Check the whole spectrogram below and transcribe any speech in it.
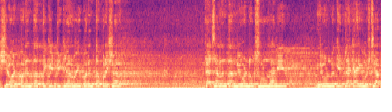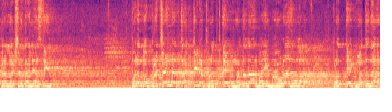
शेवटपर्यंत तिकीट डिक्लेअर होईपर्यंत प्रेशर त्याच्यानंतर निवडणूक सुरू झाली. निवडणुकीतल्या काही गोष्टी आपल्या लक्षात आल्या असतील. परंतु प्रचंड ताकदीने प्रत्येक मतदार भाई मावळा झाला. प्रत्येक मतदार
